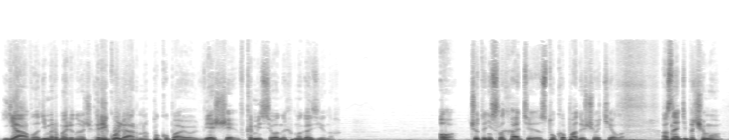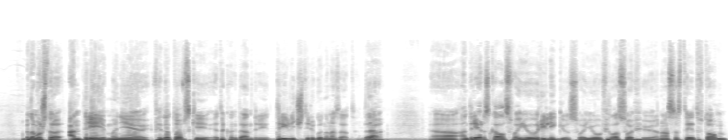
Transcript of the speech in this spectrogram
Я, Владимир Маринович, регулярно покупаю вещи в комиссионных магазинах. О, что-то не слыхать стука падающего тела. А знаете почему? Потому что Андрей мне Федотовский, это когда, Андрей? Три или четыре года назад, да? да? А, Андрей рассказал свою религию, свою философию. Она состоит в том,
